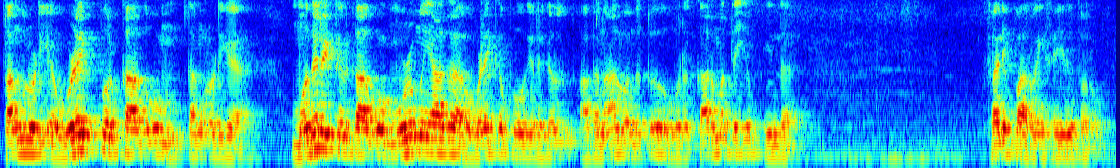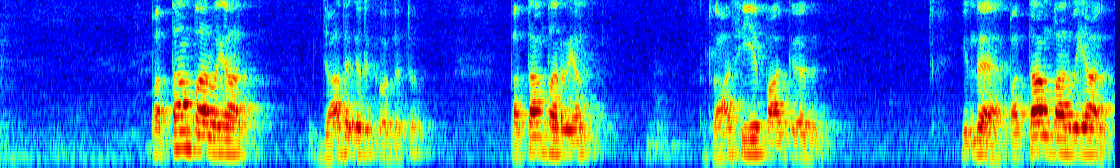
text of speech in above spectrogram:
தங்களுடைய உழைப்பிற்காகவும் தங்களுடைய முதலீட்டிற்காகவும் முழுமையாக உழைக்கப் போகிறீர்கள். அதனால் வந்துட்டு ஒரு கர்மத்தையும் இந்த சனி பார்வை செய்து தரும். பத்தாம் பார்வையால் ஜாதகருக்கு வந்துட்டு பத்தாம் பார்வையால் ராசியே பார்க்கிறது. இந்த பத்தாம் பார்வையால்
